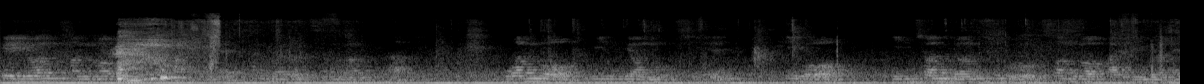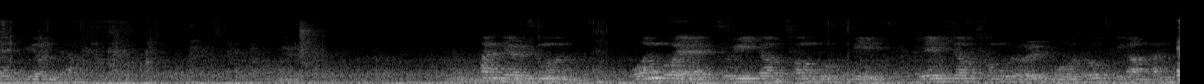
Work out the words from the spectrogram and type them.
국회의원 선거 판결을 선고합니다. 원고 민경우 씨, 피고 인천 연수구 선거관리위원회 위원장. 판결 중은 원고의 주의적 청구 및 예비적 청구를 모두 기각한다.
